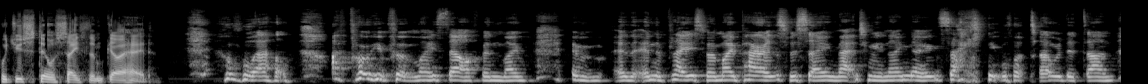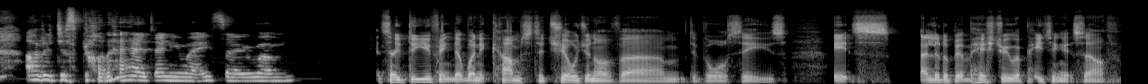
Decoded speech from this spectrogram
would you still say to them, go ahead? Well, I've probably put myself in my in, in, in, the place where my parents were saying that to me, and I know exactly what I would have done. I would have just gone ahead anyway. So, um, so do you think that when it comes to children of um, divorcees, it's a little bit of history repeating itself?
